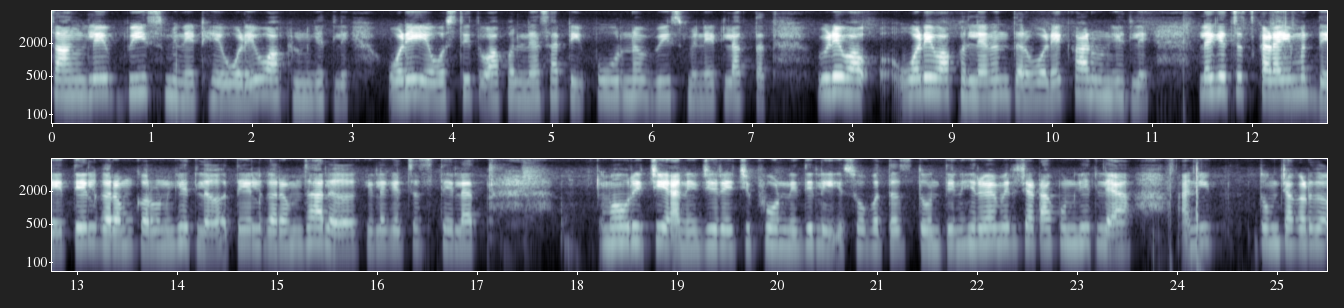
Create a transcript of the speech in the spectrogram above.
चांगले वीस मिनिट हे वडे वाफलून घेतले. वडे व्यवस्थित वाफलण्यासाठी पूर्ण वीस मिनिट लागतात. वडे वा वडे वापरल्यानंतर वडे काढून घेतले. लगेचच कढाईमध्ये तेल गरम करून घेतलं. तेल गरम झालं की लगेचच तेलात मोहरीची आणि जिरेची फोडणी दिली. सोबतच दोन तीन हिरव्या मिरच्या टाकून घेतल्या. आणि तुमच्याकडं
